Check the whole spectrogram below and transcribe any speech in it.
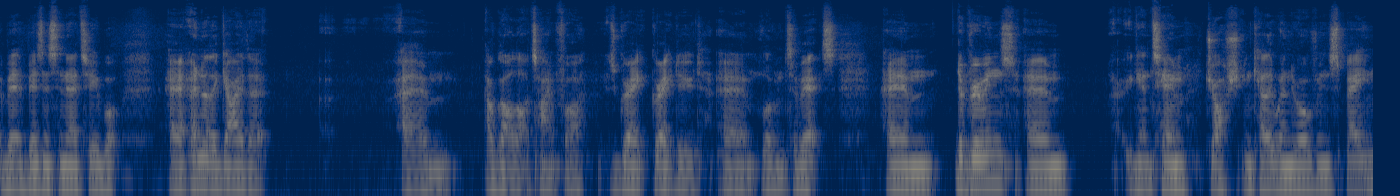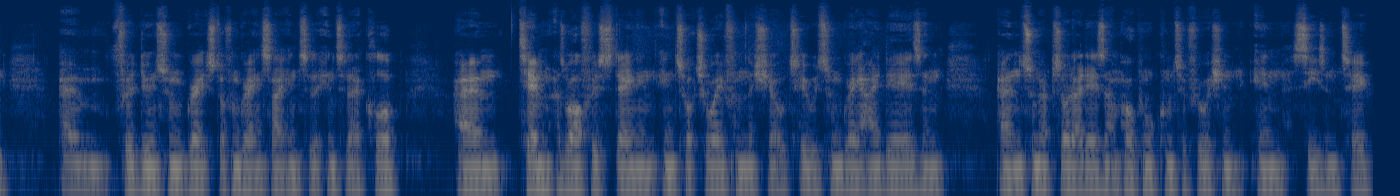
a bit of business in there too. But uh, another guy that um, I've got a lot of time for. is great, great dude. Um, love him to bits. Um, the Bruins, um, again, Tim, Josh, and Kelly when they're over in Spain um, for doing some great stuff and great insight into the, into their club. Um, Tim as well for staying in, in touch away from the show too with some great ideas and and some episode ideas I'm hoping will come to fruition in season two.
